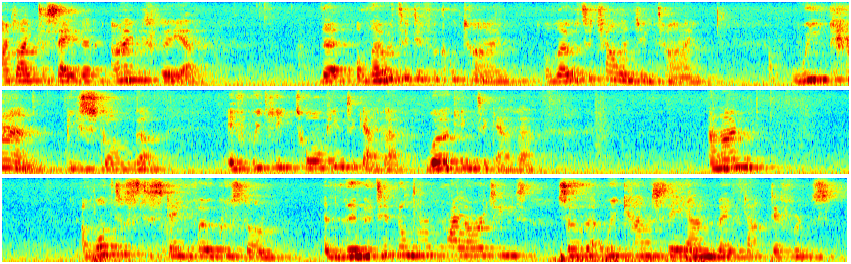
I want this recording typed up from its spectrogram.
I'd like to say that I'm clear that although it's a difficult time, although it's a challenging time, we can be stronger if we keep talking together, working together. And I'm, I want us to stay focused on a limited number of priorities so that we can see and make that difference.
